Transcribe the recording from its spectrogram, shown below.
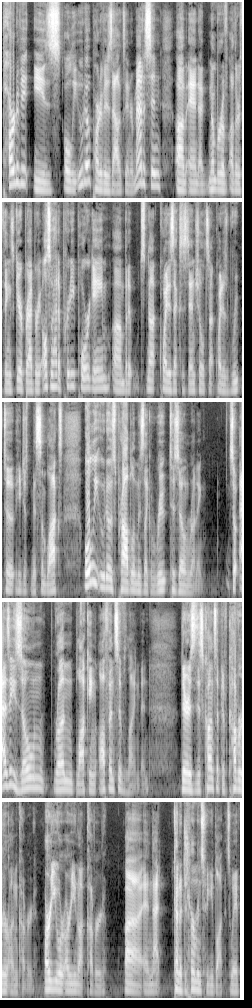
part of it is Oli Udoh, part of it is Alexander Mattison, um, and a number of other things. Garrett Bradbury also had a pretty poor game, um, but it's not quite as existential. It's not quite as root to, he just missed some blocks. Oli Udoh's problem is like root to zone running. So as a zone run blocking offensive lineman, there's this concept of covered or uncovered. Are you or are you not covered? Uh, and that kind of determines who you block. It's a way of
